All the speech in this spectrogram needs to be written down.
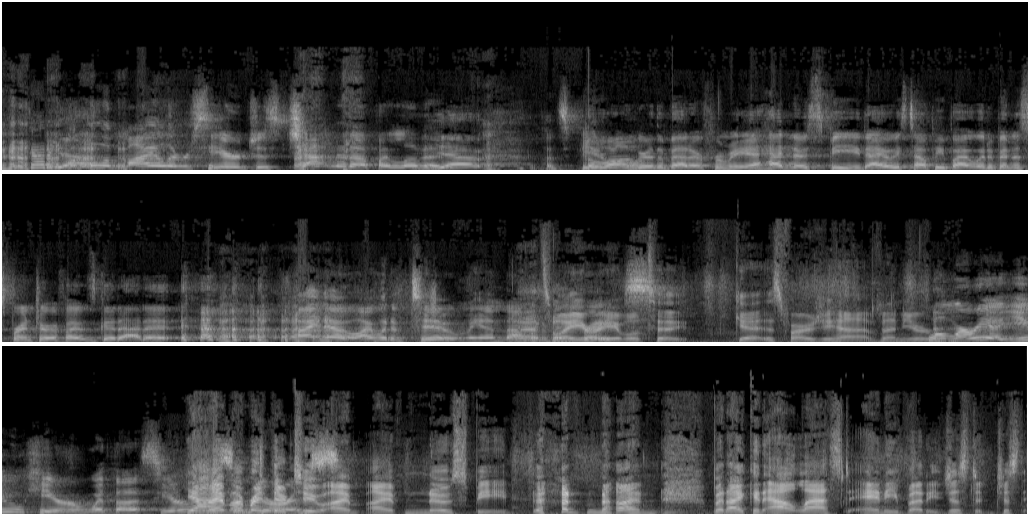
we got a yeah. couple of milers here just chatting it up. I love it. Yeah. That's beautiful. The longer the better for me. I had no speed. I always tell people I would have been a sprinter if I was good at it. I know. I would have too, man. That That's why you great. were able to get as far as you have, and you're. Well, Maria, you here with us. You're yeah, I'm, I'm right there too. I'm I have no speed, none, but I can outlast anybody. Just just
